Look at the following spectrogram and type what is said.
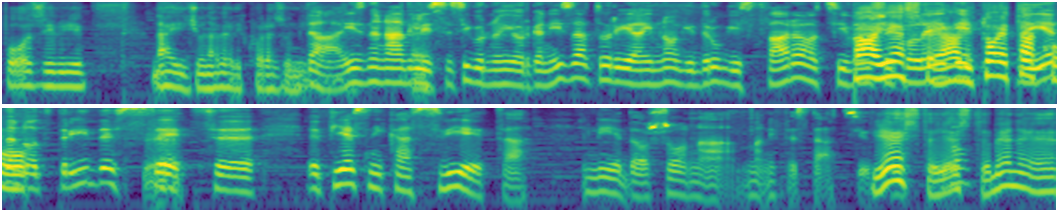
pozivi naiđu na veliko razumijevanje. Da, iznenadili e. se sigurno i organizatori, a i mnogi drugi stvaraoci, pa, vaše jeste, kolege, ali to je tako... da jedan od 30 e. pjesnika svijeta nije došao na manifestaciju. Jeste, jeste. Mene je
